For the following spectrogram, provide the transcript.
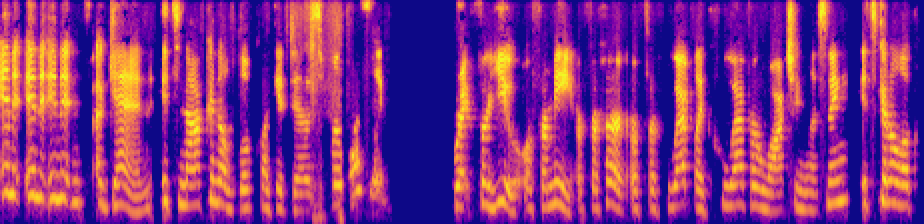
And and and it, again, it's not going to look like it does for Leslie right for you or for me or for her or for whoever like whoever watching listening it's going to look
